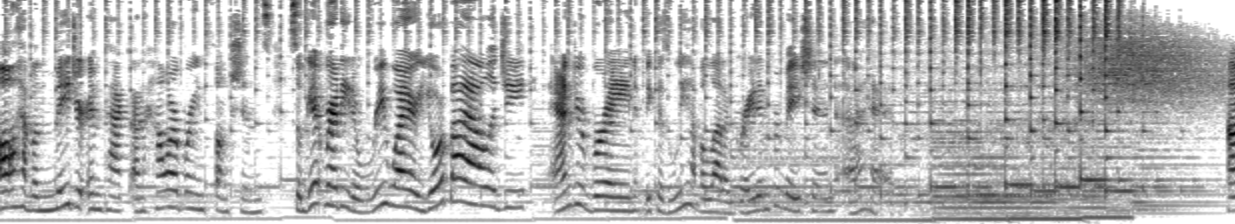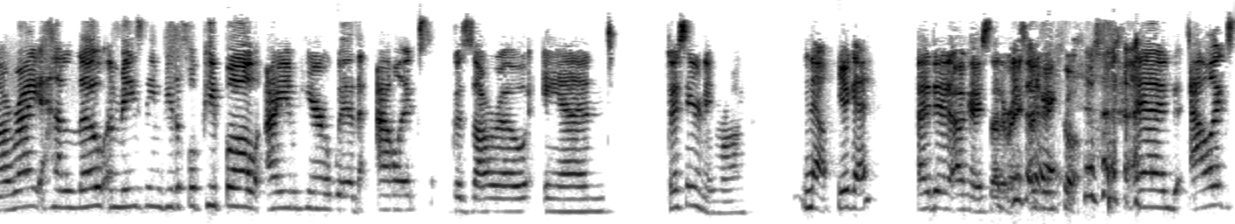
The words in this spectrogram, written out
all have a major impact on how our brain functions. So get ready to rewire your biology and your brain because we have a lot of great information ahead. All right. Hello, amazing, beautiful people. I am here with Alex Garzaro. And did I say your name wrong? No, you're good. I did. Okay, said it right. Okay, right. cool. and Alex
